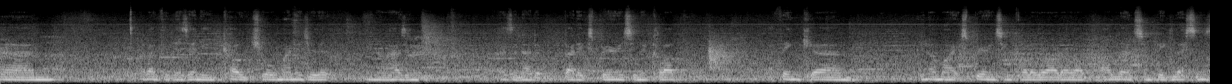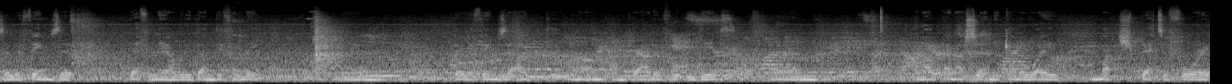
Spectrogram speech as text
um, I don't think there's any coach or manager that you know hasn't hasn't had a bad experience in a club. I think um, you know my experience in Colorado, I, I, learned some big lessons. There were things that definitely I would have done differently. Um, there were things that I proud of what we did. Um, and, I, and I certainly come away much better for it,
